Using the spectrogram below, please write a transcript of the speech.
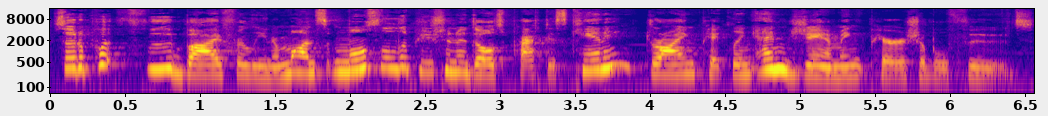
So to put food by for leaner months, most Lilliputian adults practice canning, drying, pickling, and jamming perishable foods.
